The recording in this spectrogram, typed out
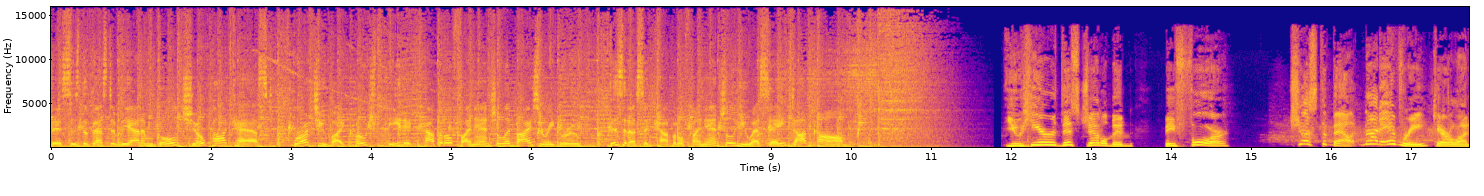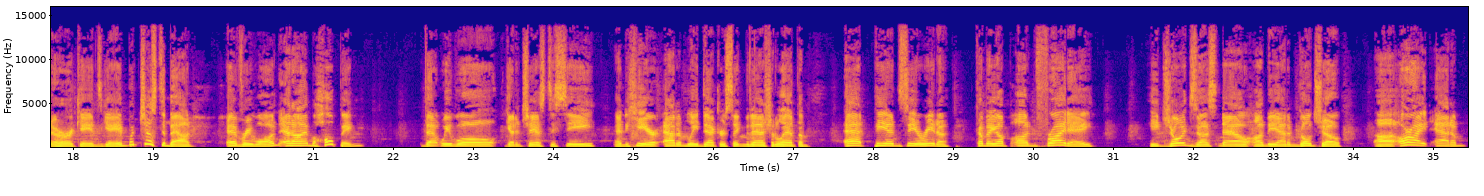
This is the Best of the Adam Gold Show podcast, brought to you by Coach Pete at Capital Financial Advisory Group. Visit us at capitalfinancialusa.com. You hear this gentleman before just about, not every Carolina Hurricanes game, but just about everyone. And I'm hoping that we will get a chance to see and hear Adam Lee Decker sing the national anthem at PNC Arena coming up on Friday. He joins us now on the Adam Gold Show. Uh, all right, Adam,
